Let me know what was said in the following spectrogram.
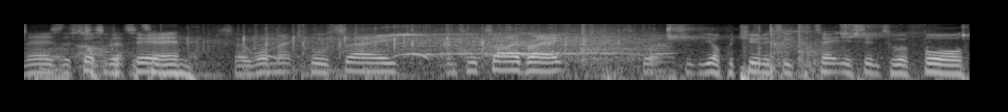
And there's Oh, the it's top of the cut the tin. tin. So one match ball save into a tie break. He's got the opportunity to take this into a fourth.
